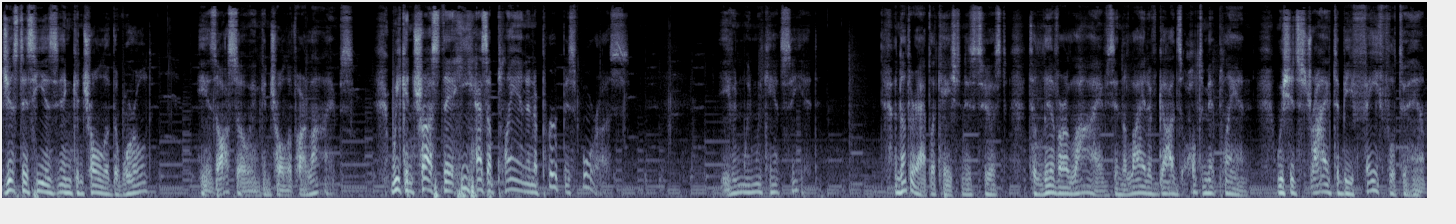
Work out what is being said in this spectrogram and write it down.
Just as He is in control of the world, He is also in control of our lives. We can trust that He has a plan and a purpose for us, even when we can't see it. Another application is just to live our lives in the light of God's ultimate plan. We should strive to be faithful to Him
